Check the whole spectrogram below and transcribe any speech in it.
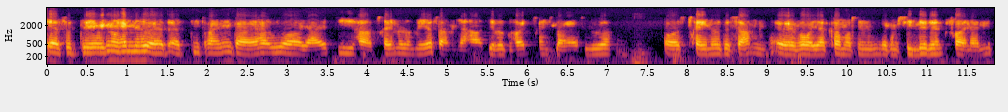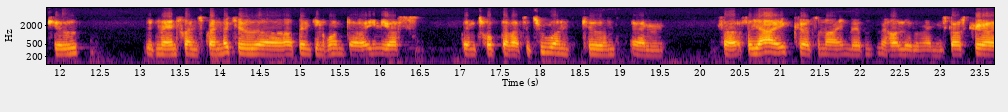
Ja, altså det er jo ikke nogen hemmelighed, at, at de drenge, der er her udover jeg, de har trænet mere sammen. Jeg har, de har været på højt træningslejr og så videre, mm. og også trænet det sammen, øh, hvor jeg kommer sådan, hvad kan man sige, lidt ind fra en anden kæde. Lidt mere ind fra en sprinterkæde og, og Belgien rundt, og egentlig også den trup, der var til turen, kæden. Um, så, så jeg har ikke kørt så meget ind med dem med holdet, men vi skal også køre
